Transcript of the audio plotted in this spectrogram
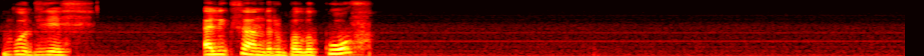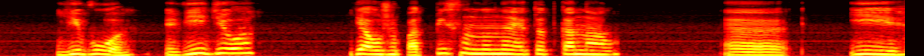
Вот здесь Александр Балыков. Его видео. Я уже подписана на этот канал. Э, и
